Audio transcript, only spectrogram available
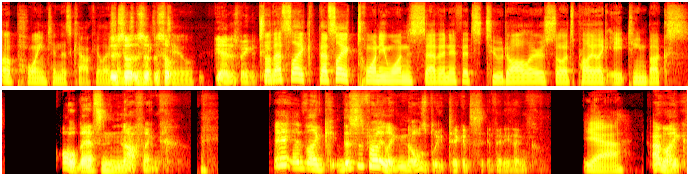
a point in this calculation. So- so- so- two. Yeah, just make it. So that's like that's like twenty one seven if it's two dollars. So it's probably like eighteen bucks. Oh, that's nothing. And, and, like this is probably like nosebleed tickets, if anything. Yeah. I'm like,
